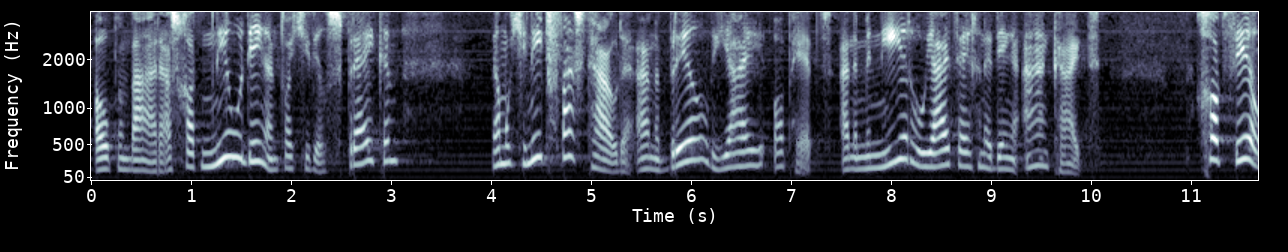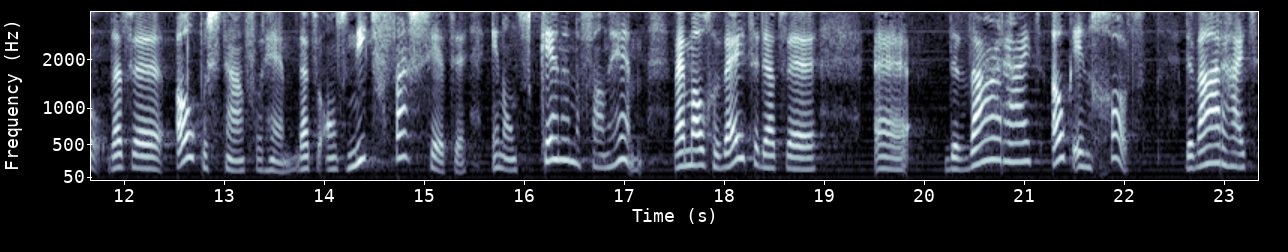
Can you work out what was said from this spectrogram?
openbaren. Als God nieuwe dingen tot je wil spreken, dan moet je niet vasthouden aan de bril die jij op hebt, aan de manier hoe jij tegen de dingen aankijkt. God wil dat we openstaan voor Hem, dat we ons niet vastzetten in ons kennen van Hem. Wij mogen weten dat we uh, de waarheid, ook in God, de waarheid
